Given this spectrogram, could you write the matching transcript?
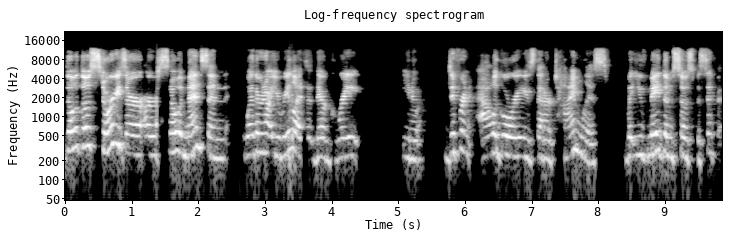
those, those stories are are so immense and whether or not you realize that they're great you know different allegories that are timeless but you've made them so specific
